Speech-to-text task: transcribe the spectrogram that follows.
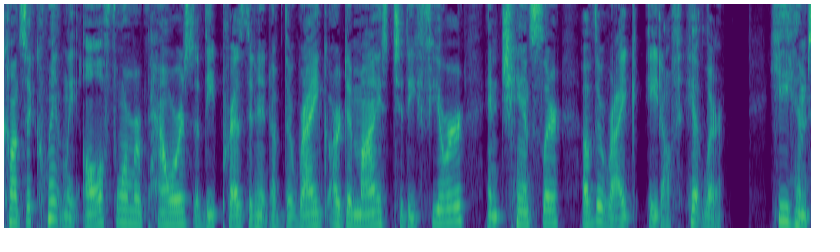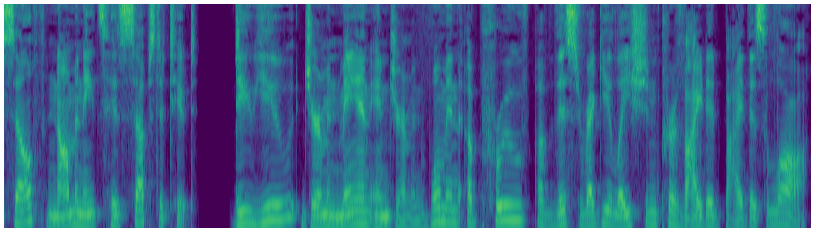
Consequently, all former powers of the President of the Reich are demised to the Fuhrer and Chancellor of the Reich, Adolf Hitler. He himself nominates his substitute. Do you, German man and German woman, approve of this regulation provided by this law?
